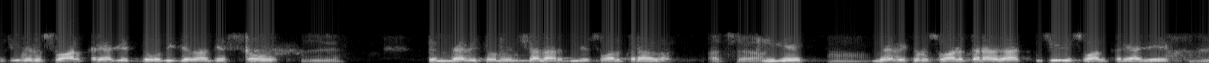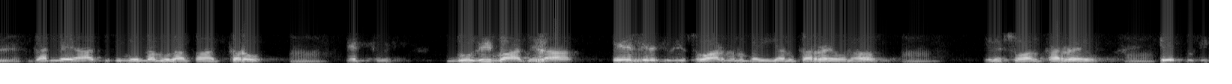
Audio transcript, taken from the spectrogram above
ਅੱਛੀ ਇੰਨੀ ਨਹੀਂ ਨਾ ਜੇ ਇਹਦੇ ਤੁਸੀਂ ਪ੍ਰਵਾਹੀ ਮੈਨੂੰ ਸਵਾਲ ਵਰਤੋ ਗੱਲ ਆ ਜੀ ਤੁਸੀਂ ਮੈਨੂੰ ਸਵਾਲ ਕਰਿਆ ਜੇ ਦੋ ਦੀ ਜਗ੍ਹਾ ਤੇ 100 ਜੀ ਤੇ ਮੈਂ ਵੀ ਤੁਹਾਨੂੰ ਇਨਸ਼ਾਅੱਲਾ ਅਰਬੀ ਦੇ ਸਵਾਲ ਕਰਾਂਗਾ ਅੱਛਾ ਠੀਕ ਹੈ ਹੂੰ ਮੈਂ ਵੀ ਤੁਹਾਨੂੰ ਸਵਾਲ ਕਰਾਂਗਾ ਤੁਸੀਂ ਵੀ ਸਵਾਲ ਕਰਿਆ ਜੇ ਜੀ ਗੱਲ ਇਹ ਆ ਤੁਸੀਂ ਮੇਰੇ ਨਾਲ ਮੁਲਾਕਾਤ ਕਰੋ ਹੂੰ ਇੱਕ ਦੂਸਰੀ ਬਾਤ ਇਹ ਆ ਇਹ ਜਿਹੜੇ ਤੁਸੀਂ ਸਵਾਲ ਮੈਨੂੰ ਭਾਈਜਾਨ ਕਰ ਰਹੇ ਹੋ ਨਾ ਹੂੰ ਜਿਹੜੇ ਸਵਾਲ ਕਰ ਰਹੇ ਹੋ ਹੂੰ ਇਹ ਤੁਸੀਂ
